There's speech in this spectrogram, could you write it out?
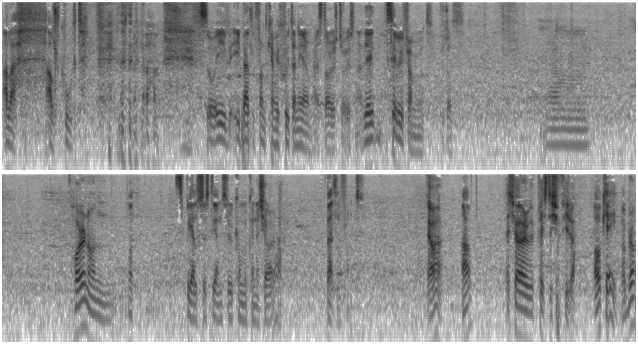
alla, allt coolt. Så i, i Battlefront kan vi skjuta ner de här Star Destroyersna. Det ser vi fram emot förstås. Um, har du någon, något spelsystem så du kommer kunna köra Battlefront? Ja, Ja, jag kör Playstation 4. okej, vad bra.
